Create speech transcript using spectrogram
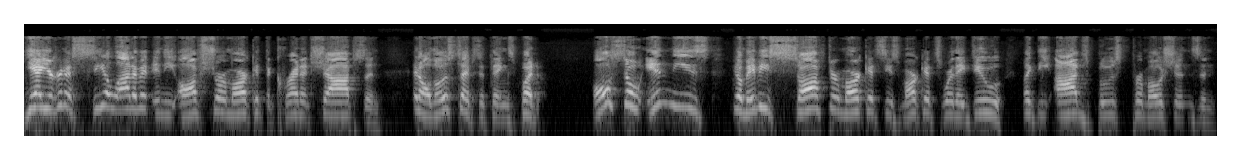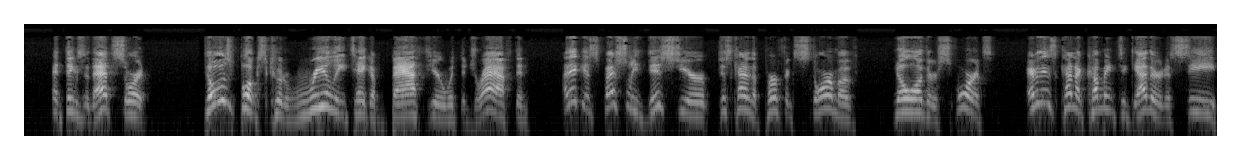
yeah, you're going to see a lot of it in the offshore market, the credit shops, and and all those types of things. But also in these you know, maybe softer markets, these markets where they do like the odds boost promotions and, and things of that sort, those books could really take a bath here with the draft. And I think especially this year, just kind of the perfect storm of no other sports, everything's kind of coming together to see,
